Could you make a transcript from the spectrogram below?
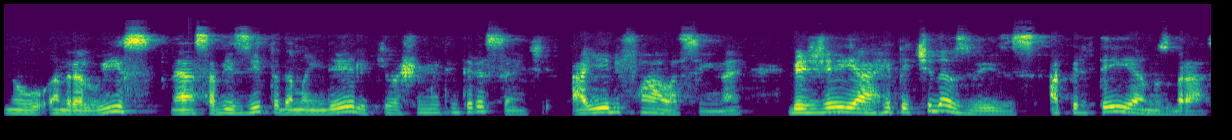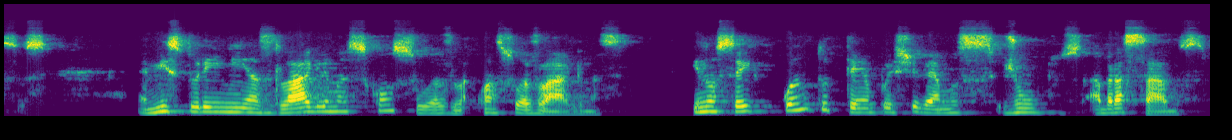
no André Luiz, né, essa visita da mãe dele, que eu achei muito interessante. Aí ele fala assim, né? Beijei-a repetidas vezes, apertei-a nos braços, é, misturei minhas lágrimas com, suas, com as suas lágrimas. E não sei quanto tempo estivemos juntos, abraçados.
